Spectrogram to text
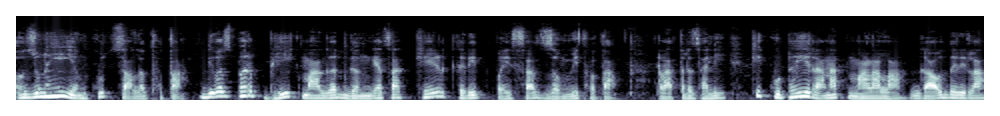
अजूनही यंकू चालत होता. दिवसभर भीक मागत गंग्याचा खेळ करीत पैसा जमवीत होता. रात्र झाली की कुठंही रानात माळाला गावदरीला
